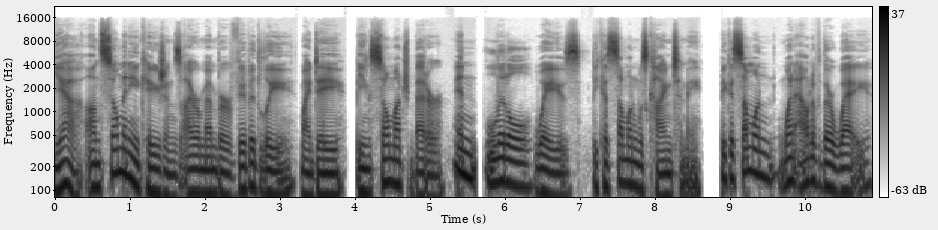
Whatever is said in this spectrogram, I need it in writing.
Yeah, on so many occasions, I remember vividly my day being so much better in little ways because someone was kind to me, because someone went out of their way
